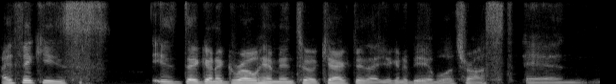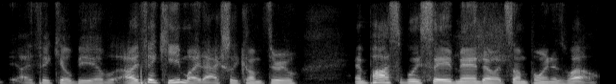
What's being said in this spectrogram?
I think he's is they're going to grow him into a character that you're going to be able to trust and i think he'll be able i think he might actually come through and possibly save mando at some point as well.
